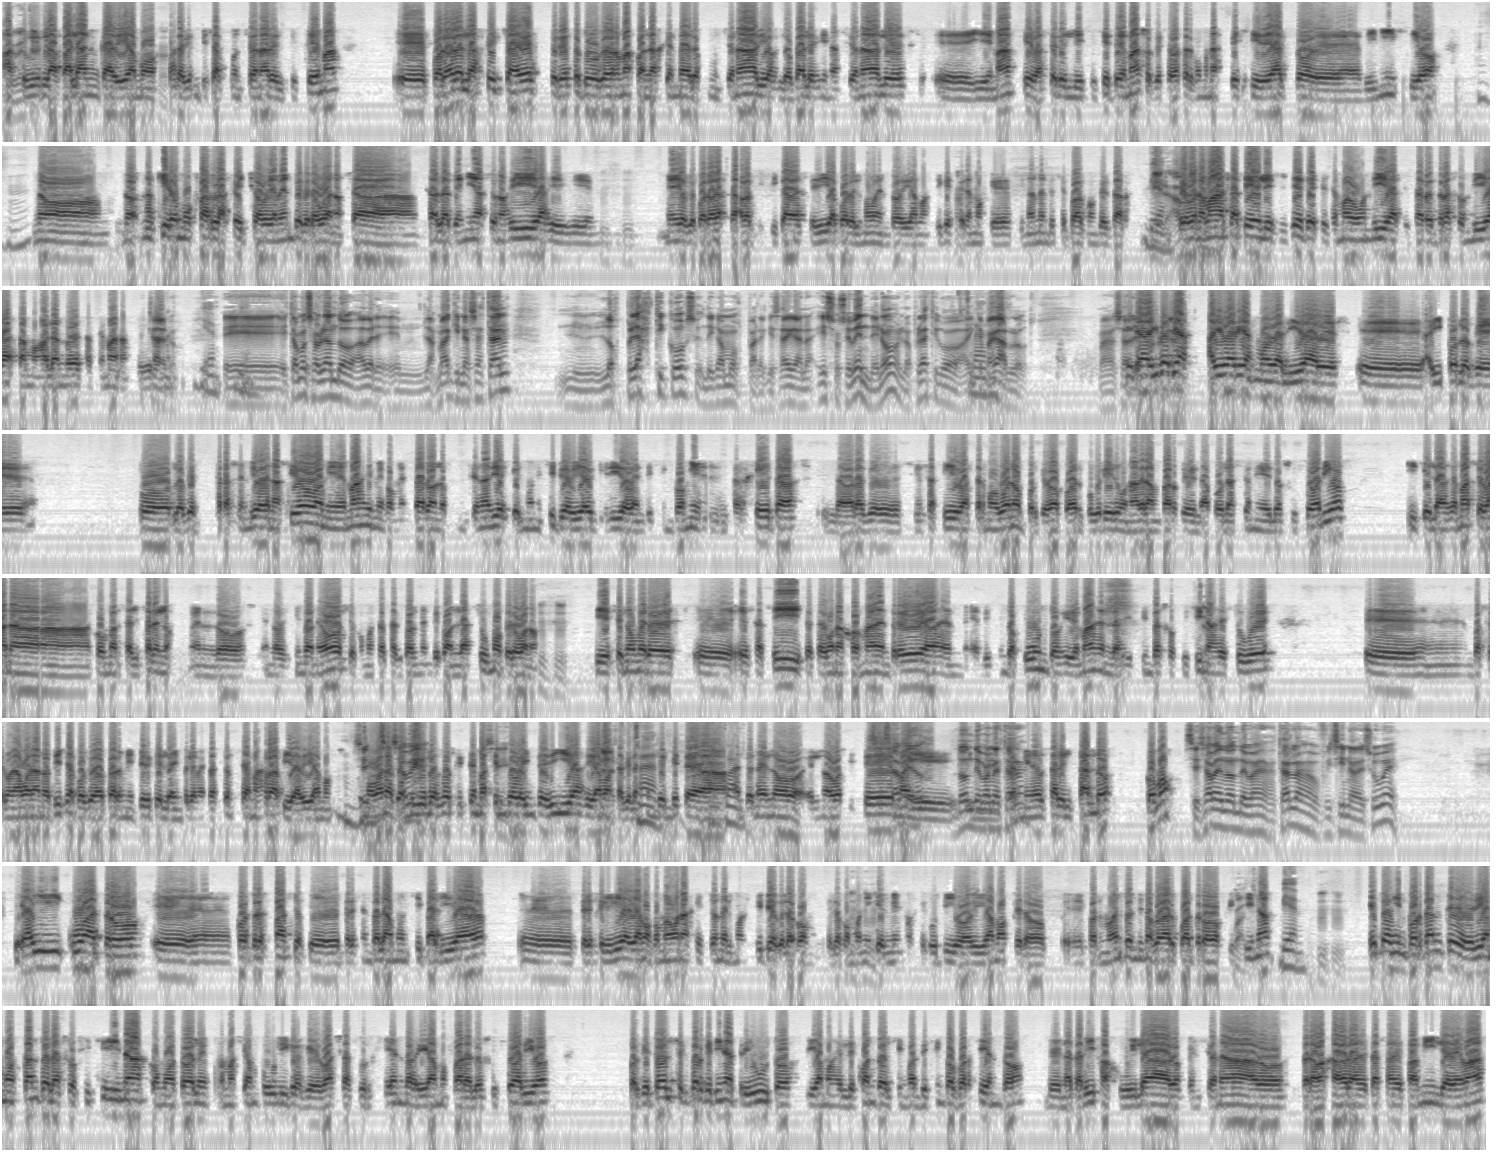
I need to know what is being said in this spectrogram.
a subir la palanca, digamos, para que empiece a funcionar el sistema. Eh, por ahora la fecha es, pero esto tuvo que ver más con la agenda de los funcionarios locales y nacionales eh, y demás, que va a ser el 17 de mayo, que se va a hacer como una especie de acto de, inicio. No, no, no quiero mufar la fecha, obviamente, pero bueno, ya, ya la tenía hace unos días y, medio que por ahora está ratificada ese día por el momento, digamos, así que esperemos que finalmente se pueda concretar. Bien, Pero bueno, más allá del 17, si se mueve un día, si se retrasa un día, estamos hablando de esa semana. Claro. Eh, estamos hablando, a ver, eh, las máquinas ya están, los plásticos, digamos, para que salgan, eso se vende, ¿no? Los plásticos hay que pagarlos. Hay, varias, hay varias modalidades, eh, ahí por lo que por lo que trascendió de Nación y demás, y me comentaron los funcionarios que el municipio había adquirido 25.000 tarjetas. La verdad que si es así va a ser muy bueno porque va a poder cubrir una gran parte de la población y de los usuarios y que las demás se van a comercializar en los, en los, en los distintos negocios, como estás actualmente con la Sumo, pero bueno, si ese número es, eh, es así, se hace una jornada de entrega en, en, distintos puntos y demás, en las distintas oficinas de SUBE, eh, va a ser una buena noticia porque va a permitir que la implementación sea más rápida, digamos. Como van a cumplir los dos sistemas 120 días, digamos, hasta que la gente empiece a, tener el nuevo, sistema y, dónde van a estar? usar el saldo. ¿Cómo? ¿Se sabe dónde van a estar las oficinas de SUBE? Hay cuatro, eh, cuatro espacios que presentó la municipalidad. Eh, preferiría, digamos, como una gestión del municipio que lo, que lo comunique el mismo ejecutivo, digamos, pero eh, por el momento entiendo que va a haber cuatro oficinas. Bien. Esto es importante, digamos, tanto las oficinas como toda la información pública que vaya surgiendo, digamos, para los usuarios, porque todo el sector que tiene atributos, digamos, el descuento del 55% de la tarifa, jubilados, pensionados, trabajadoras de casas de familia, además,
